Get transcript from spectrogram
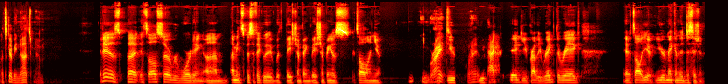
that's gonna be nuts, man. It is, but it's also rewarding. Um, I mean, specifically with base jumping, base jumping is it's all on you. Right. You right. You pack the rig. You probably rigged the rig, and it's all you. You're making the decision.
